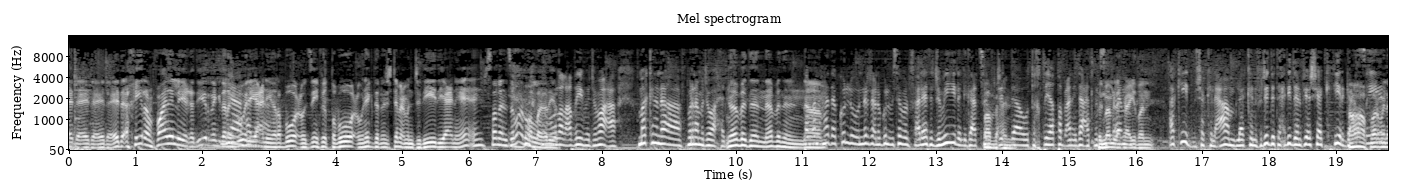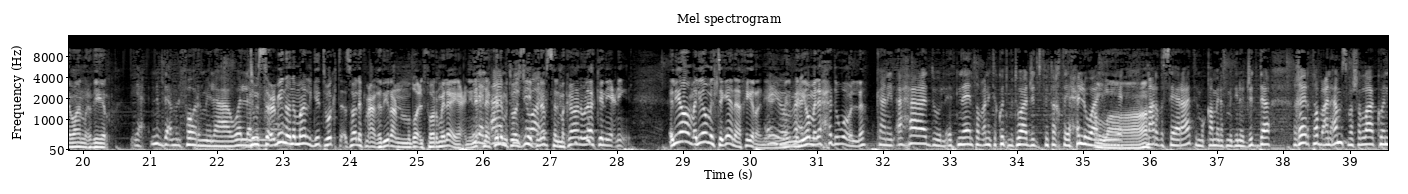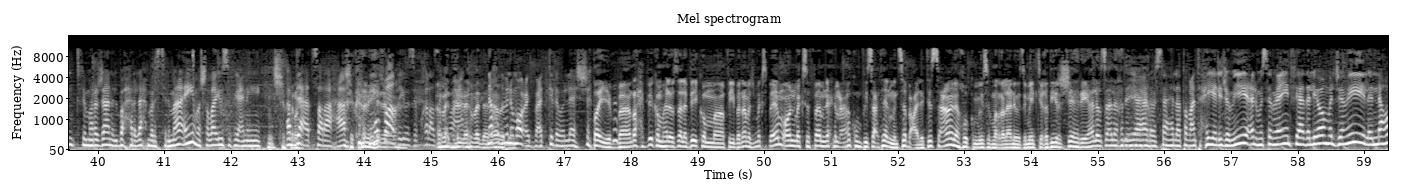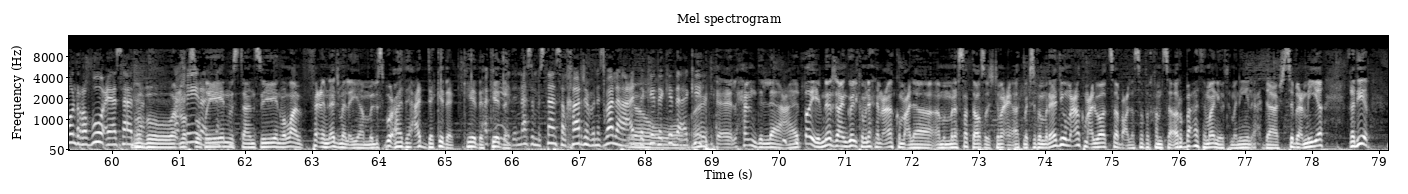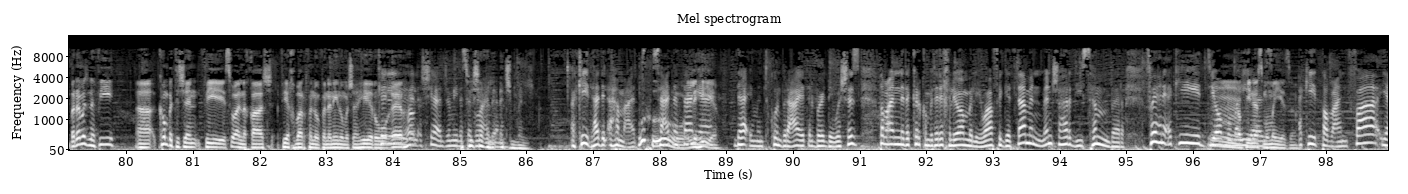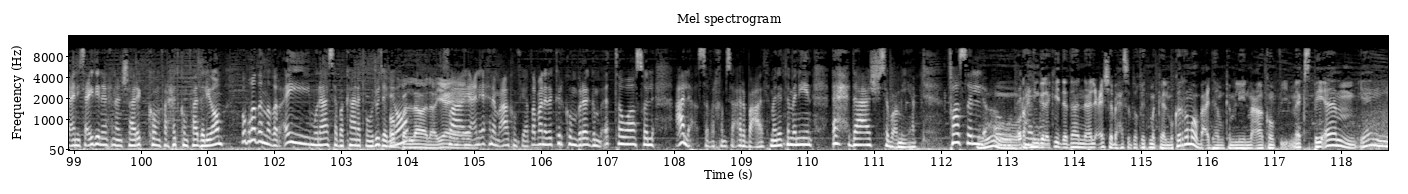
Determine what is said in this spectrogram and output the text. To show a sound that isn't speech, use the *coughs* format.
إيه ده إيه ده إيه ده أخيرا finally غدير نقدر يا نقول هلا. يعني ربوع وتزين فيه الطبوع ونقدر نجتمع من جديد يعني. إيه إيش صار لنا زمان والله غدير. والله العظيم يا جماعة ما كنا في برنامج واحد. ابدا ابدا. طبعا نعم. هذا كله نرجع نقول بسبب الفعاليات الجميلة اللي قاعد تصير في. جدة وتغطيات طبعا إذاعة في المملكة أيضا. أكيد بشكل عام لكن في جدة تحديدا في أشياء كثير قاعد آه تصير. فورمولا 1 غدير. يعني نبدأ من الفورمولا ولا أنتم مستوعبين وأنا ما لقيت وقت أسولف مع غدير عن موضوع الفورمولا يعني نحن في متواجدين في. نفس المكان ولكن يعني *laughs* اليوم اليوم التقينا أخيرا يعني أيوة من, من. يوم الأحد هو ولا؟ كان الأحد والاثنين طبعا أنت كنت متواجد في تغطية حلوة. لمعرض السيارات المقام في مدينة جدة غير طبعا أمس ما شاء الله كنت في مهرجان البحر الأحمر السينمائي ما شاء الله يوسف يعني شكراً. أبدعت صراحة شكراً مو. فاضي يوسف خلاص جماعة. أبداً، ناخذ. منه موعد بعد كذا ولا إيش *laughs* طيب آه، نرحب فيكم هلا وسهلا فيكم آه، في برنامج Mix PM on Mix FM نحن معاكم في ساعتين من سبعة لتسعة أنا أخوكم يوسف مرغلاني وزميلتي غدير الشهري هلا وسهلا غدير يا هلا وسهلا طبعا تحية لجميع المستمعين في هذا اليوم الجميل إنه الربوع يا سادة. ربوع أخيراً. مبسوطين مستانسين. والله فعلا من أجمل الأيام. الأسبوع هذا عدى كذا كذا أكيد. كذا. الناس المستانسة الخارجة بالنسبة لها عدى كذا كذا أكيد. الحمد لله. عاد طيب نرجع نقول لكم نحن معاكم على منصات التواصل الاجتماعي at Mix FM Radio ومعاكم على الواتساب على 054 88 11 700 غدير برنامجنا فيه competition في سؤال نقاش في أخبار فن وفنانين ومشاهير كل وغيرها. الأشياء الجميلة في شغله. أجمل. أكيد هذه الأهم عاد ساعتنا اللي الثانية هي؟ دائما تكون برعاية البيرثدي ويشز. طبعا نذكركم بتاريخ اليوم اللي يوافق الثامن من شهر ديسمبر. فيعني أكيد يوم مم، مميز في ناس مميزة. أكيد طبعا. فيعني سعيدين إن إحنا نشارككم فرحتكم في هذا اليوم. وبغض النظر أي مناسبة كانت موجودة اليوم لا لا،. فيعني إحنا معاكم فيها. طبعا اذكركم برقم التواصل على 054 88 11700 فاصل راح ننقل أكيد أذان العشاء بحسب توقيت مكة المكرمة وبعدها مكملين معاكم في مكس بي إم. ياي.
